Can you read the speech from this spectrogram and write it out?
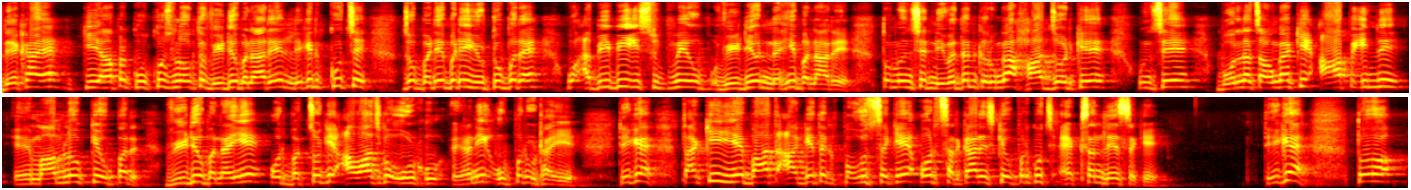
देखा है कि यहाँ पर कुछ लोग तो वीडियो बना रहे हैं लेकिन कुछ जो बड़े बड़े यूट्यूबर है वो अभी भी इस पे वीडियो नहीं बना रहे। तो मैं उनसे निवेदन करूँगा हाथ जोड़ के उनसे बोलना चाहूँगा कि आप इन मामलों के ऊपर वीडियो बनाइए और बच्चों की आवाज़ को यानी ऊपर उठाइए ठीक है? ताकि ये बात आगे तक पहुँच सके और सरकार इसके ऊपर कुछ एक्शन ले सके ठीक है? तो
